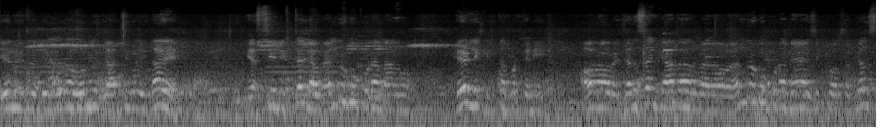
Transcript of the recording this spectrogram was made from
ಏನು ಇದರಲ್ಲಿ ನೂರ ಒಂದು ಜಾತಿಗಳು ಇದ್ದಾರೆ ಎಸ್ ಸಿ ಲಿಸ್ಟಲ್ಲಿ ಅವರೆಲ್ಲರಿಗೂ ಕೂಡ ನಾನು ಹೇಳಲಿಕ್ಕೆ ಇಷ್ಟಪಡ್ತೀನಿ ಅವರವರ ಜನಸಂಖ್ಯೆ ಆಧಾರದ ಮೇಲೆ ಅವರೆಲ್ಲರಿಗೂ ಕೂಡ ನ್ಯಾಯ ಸಿಕ್ಕುವಂಥ ಕೆಲಸ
